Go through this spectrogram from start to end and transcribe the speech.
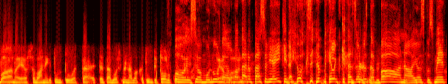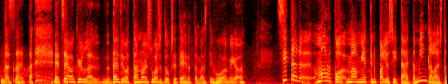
baanoja, jossa vaan niin tuntuu, että, että tätä voisi mennä vaikka tunti tolkua. Oi, se on mun unelma. Baana. Mä en ole päässyt vielä ikinä juokseen pelkkää sellaista baanaa joskus mettässä, että, että se on kyllä, täytyy ottaa noin suositukset ehdottomasti huomioon. Sitten Marko, mä oon miettinyt paljon sitä, että minkälaista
